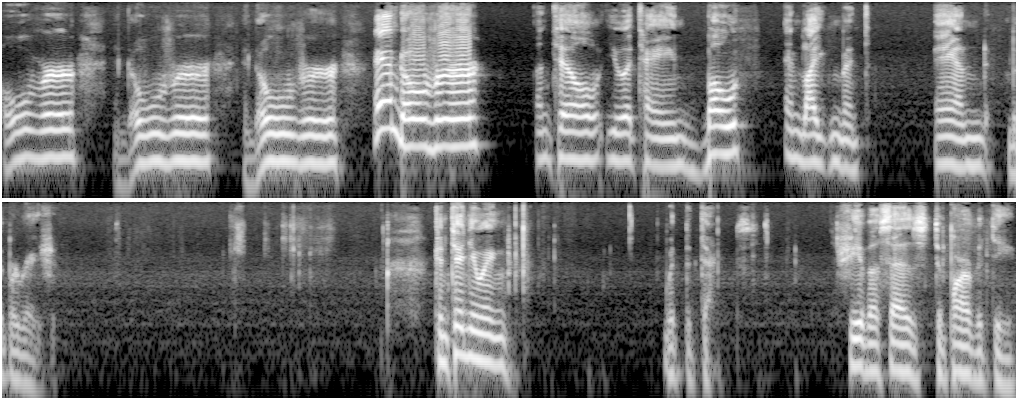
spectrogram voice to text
over and over and over and over until you attain both enlightenment and liberation. Continuing with the text, Shiva says to Parvati,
